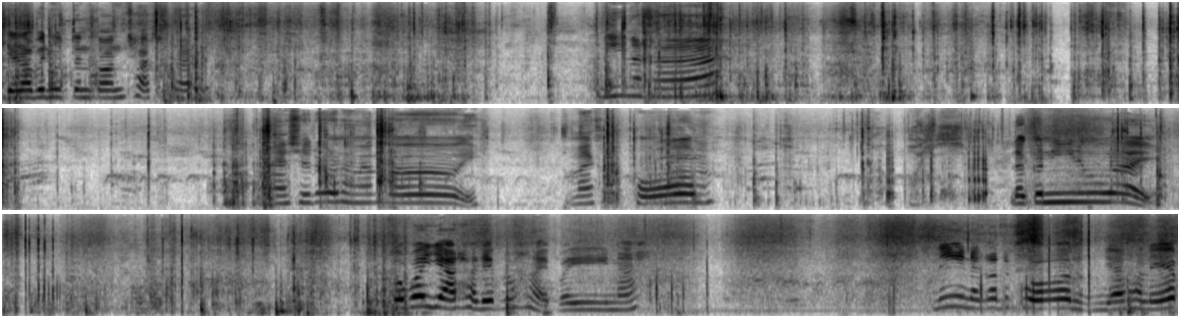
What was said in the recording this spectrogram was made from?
เดี๋ยวเราไปดูจนตอนฉากสุดท้ายนี่นะคะ อายแชโดว์ทั้งนั้นเลยไม้ครับผมแล้วก็นี่ด้วยก็ว่ายาทาเล็บเราหายไปนะ นี่นะคะทุกคนยาทาเล็บ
